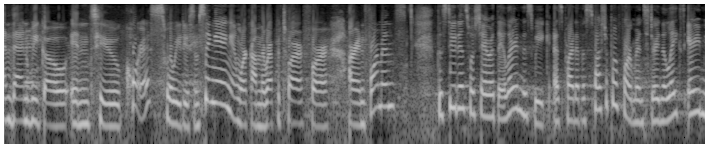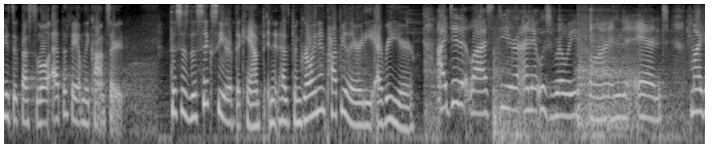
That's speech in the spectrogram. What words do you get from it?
And then we go into chorus where we do some singing and work on the repertoire for our informants. The students will share what they learned this week as part of a special performance during the Lakes Area Music Festival at the Family Concert. This is the sixth year of the camp and it has been growing in popularity every year. I did it last year and it was really fun and my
